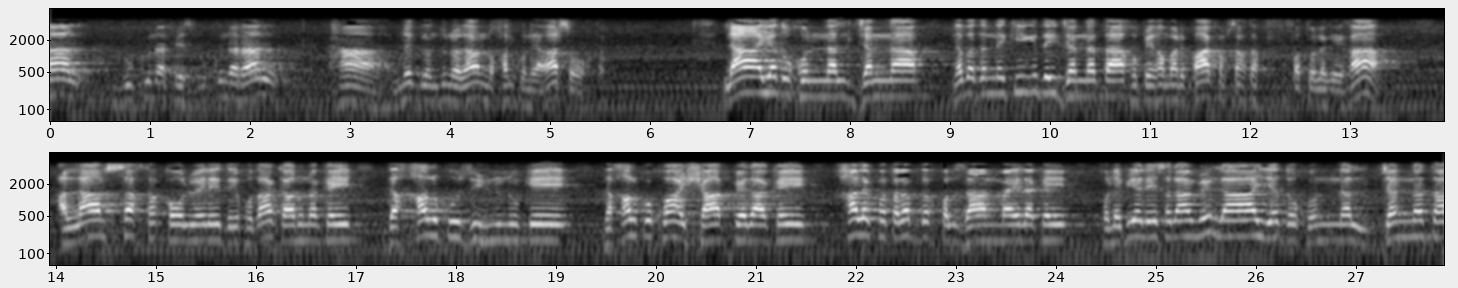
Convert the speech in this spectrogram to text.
رال بوکونه فیسبوکونه رال ها لګندونه رال نو خلکو نه غار سو وخت لا يدخلن الجنه نه بدن کیږي د جنت خو پیغمبر پاک هم سخت فتو لګي ها الله سخت قول ویلې د خدا کارونه کوي د خلکو ذهنونو کې د خلکو خواهشات پیدا کړي خلک په طرف د خپل ځان مایل کړي خو نبی علی السلام وی لا يدخلن الجنه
